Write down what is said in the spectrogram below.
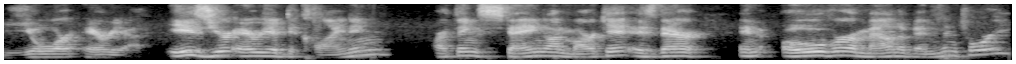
your area. Is your area declining? Are things staying on market? Is there an over amount of inventory?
